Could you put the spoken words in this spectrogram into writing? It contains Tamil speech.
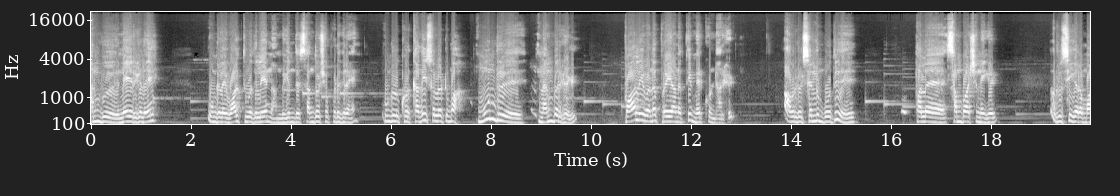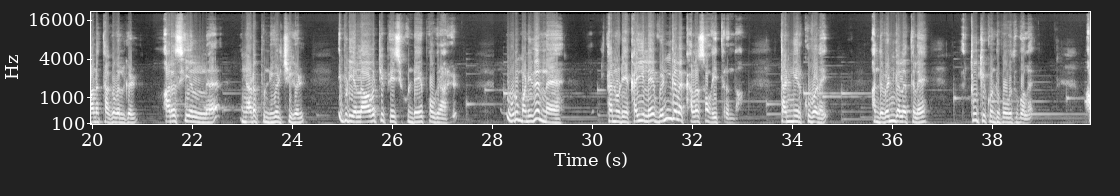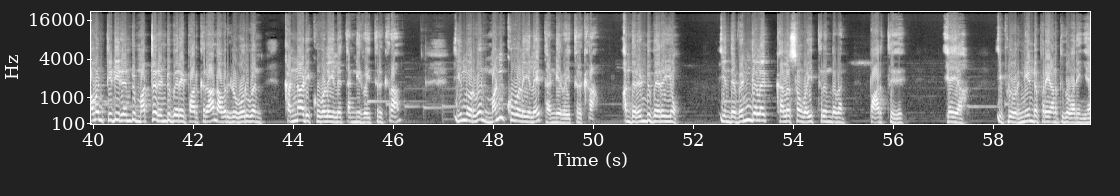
அன்பு நேயர்களே உங்களை வாழ்த்துவதிலே நான் மிகுந்த சந்தோஷப்படுகிறேன். உங்களுக்கு ஒரு கதை சொல்லட்டுமா? மூன்று நண்பர்கள் பாலைவன பிரயாணத்தை மேற்கொண்டார்கள். அவர்கள் செல்லும்போது பல சம்பாஷணைகள் ருசிகரமான தகவல்கள் அரசியல் நடப்பு நிகழ்ச்சிகள் இப்படி எல்லாவற்றையும் பேசிக்கொண்டே போகிறார்கள். ஒரு மனிதன் தன்னுடைய கையிலே வெண்கல கலசம் வைத்திருந்தான். தண்ணீர் குவளை அந்த வெண்கலத்தில் தூக்கி கொண்டு போவது போல. அவன் திடீரென்று மற்ற ரெண்டு பேரை பார்க்கிறான். அவர்கள் ஒருவன் கண்ணாடி குவளையிலே தண்ணீர் வைத்திருக்கிறான். இன்னொருவன் மண் குவளையிலே தண்ணீர் வைத்திருக்கிறான். அந்த ரெண்டு பேரையும் இந்த வெண்கல கலசம் வைத்திருந்தவன் பார்த்து ஏயா இப்படி ஒரு நீண்ட பிரயாணத்துக்கு வரீங்க.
